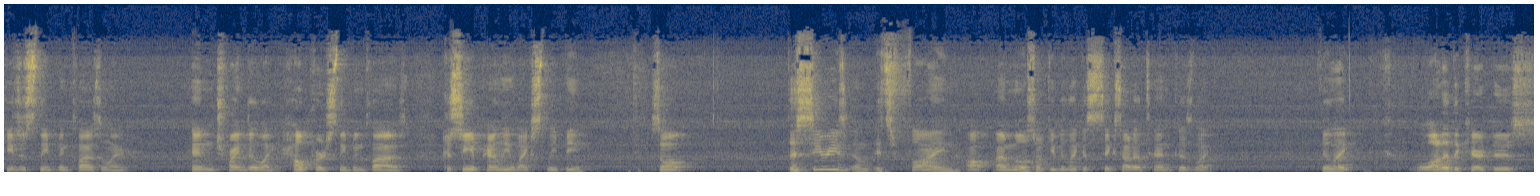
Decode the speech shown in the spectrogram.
he's asleep in class and like him trying to like help her sleep in class because she apparently likes sleeping. So the series, um, it's fine. I'll, at most, I'll give it like a six out of ten because like, I feel like a lot of the characters,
